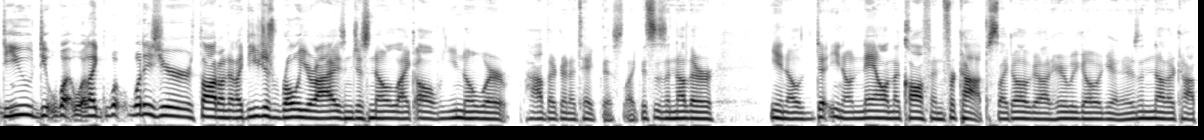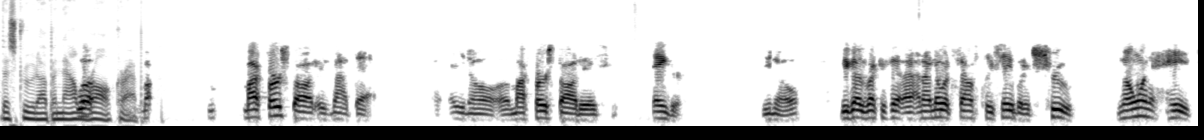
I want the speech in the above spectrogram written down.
Do, you do what, what like what, what is your thought on it? Like do you just roll your eyes and just know like, oh, you know where how they're gonna take this? Like this is another you know, d- you know, nail in the coffin for cops. Like, oh god, here we go again. There's another cop that screwed up, and now well, we're all crap. My, my, first thought is not that. You know, uh, my first thought is anger. You know, because like I said, and I know it sounds cliche, but it's true. No one hates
